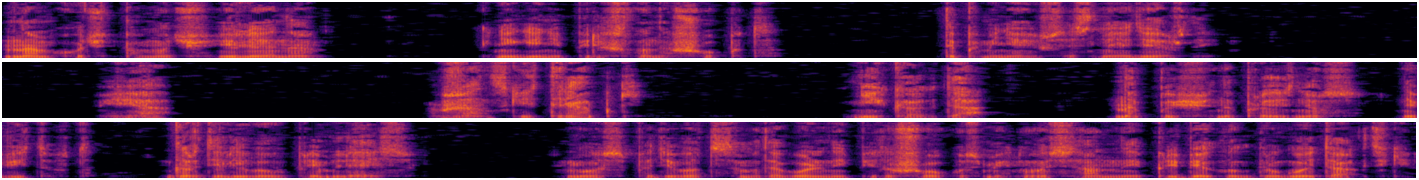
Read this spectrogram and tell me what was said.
«Нам хочет помочь Елена». Княгиня перешла на шепот. «Ты поменяешься с ней одеждой». «Я? В женские тряпки? Никогда!» напыщенно произнес Витовт, горделиво выпрямляясь. Господи, вот самодовольный петушок усмехнулась Анна и прибегла к другой тактике.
